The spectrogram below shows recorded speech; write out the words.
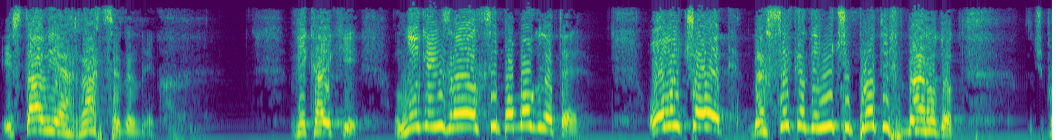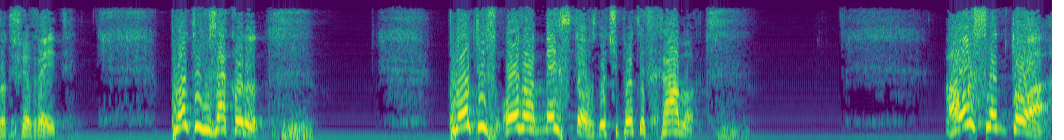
и ставија раце на него. Викајки, луѓе израелци, помогнете! Овој човек на секаде учи против народот, значи против евреите, против законот, против ова место, значи против храмот. А освен тоа,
